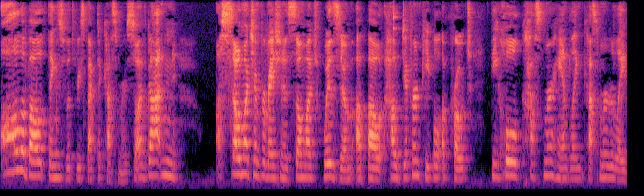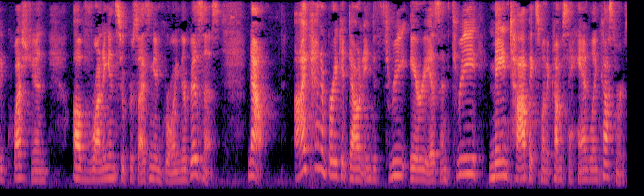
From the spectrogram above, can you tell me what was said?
all about things with respect to customers. So I've gotten so much information and so much wisdom about how different people approach the whole customer handling, customer related question of running and supersizing and growing their business. Now, I kind of break it down into three areas and three main topics when it comes to handling customers.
